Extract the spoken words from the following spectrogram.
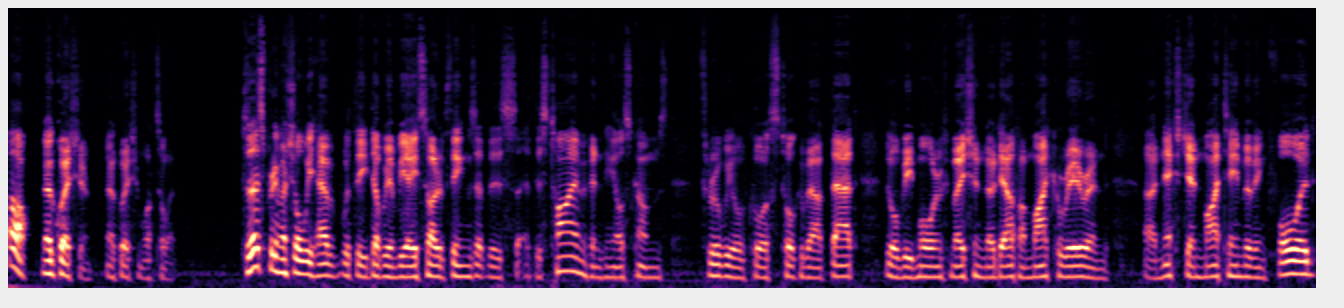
Oh, no question, no question whatsoever. So that's pretty much all we have with the WNBA side of things at this at this time. If anything else comes through, we'll of course talk about that. There will be more information, no doubt, on my career and uh, next gen my team moving forward.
